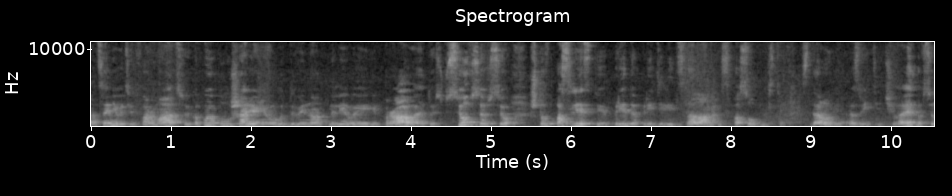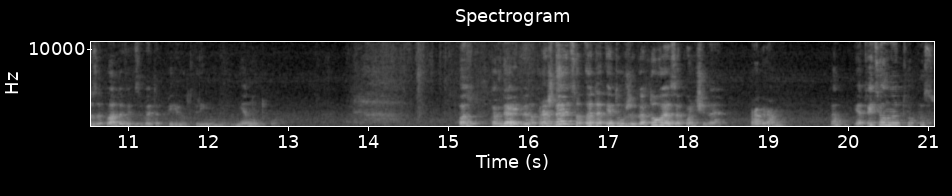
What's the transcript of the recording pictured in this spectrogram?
оценивать информацию, какое полушарие у него будет доминантно, левое или правое, то есть все-все-все, что впоследствии предопределит таланты, способности, здоровье, развитие человека, все закладывается в этот период времени, минутку. Когда ребенок рождается, это, это уже готовая, законченная программа. Да? Я ответила на этот вопрос.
